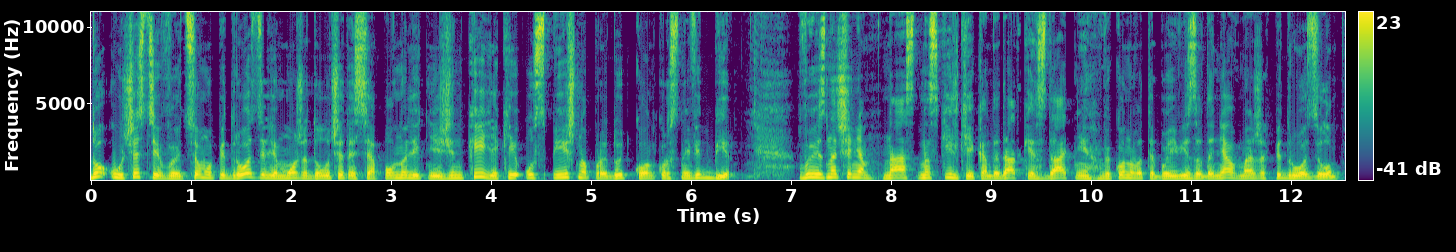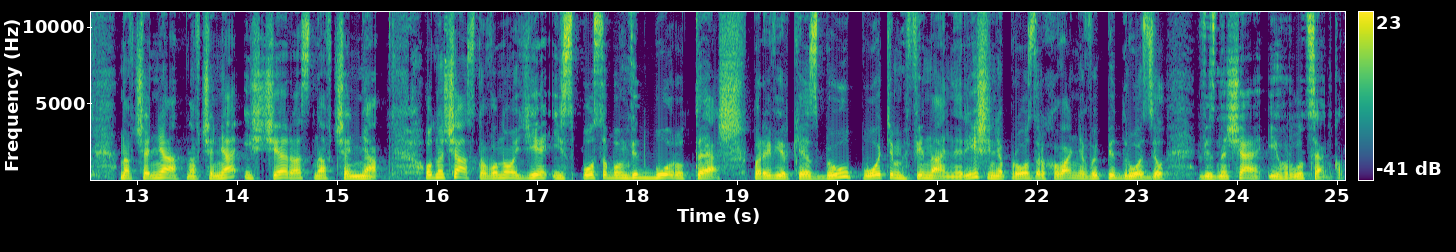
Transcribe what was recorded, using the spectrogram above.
До участі в цьому підрозділі можуть долучитися повнолітні жінки, які успішно пройдуть конкурсний відбір. Визначення нас наскільки кандидатки здатні виконувати бойові завдання в межах підрозділу, навчання, навчання і ще раз навчання. Одночасно воно є і способом відбору теж перевірки СБУ. Потім фінальне рішення про зарахування в підрозділ, відзначає Ігор Луценко.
